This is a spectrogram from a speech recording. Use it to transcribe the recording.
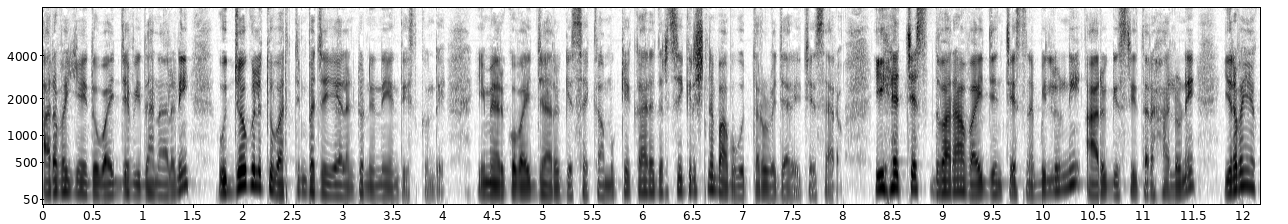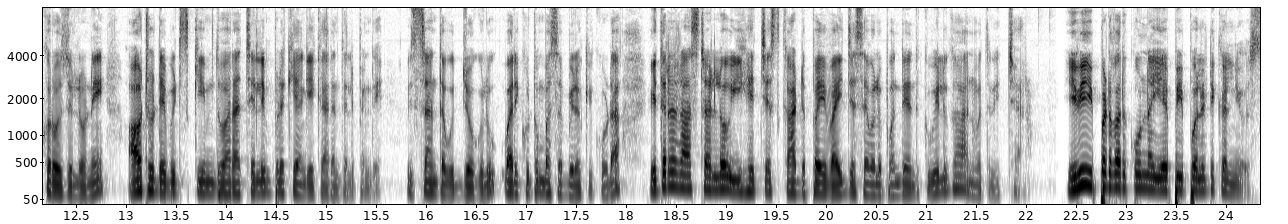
అరవై ఐదు వైద్య విధానాలని ఉద్యోగులకు వర్తింపజేయాలంటూ నిర్ణయం తీసుకుంది. ఈ మేరకు వైద్య ఆరోగ్య శాఖ ముఖ్య కార్యదర్శి కృష్ణబాబు ఉత్తర్వులు జారీ చేశారు. ఈహెచ్ఎస్ ద్వారా వైద్యం చేసిన బిల్లుల్ని ఆరోగ్యశ్రీ తరహాలోనే ఇరవై ఒక్క రోజుల్లోనే ఆటో డెబిట్ స్కీమ్ ద్వారా చెల్లింపులకి అంగీకారం తెలిపింది. విశ్రాంత ఉద్యోగులు వారి కుటుంబ సభ్యులు సభ్యులకి కూడా ఇతర రాష్ట్రాల్లో ఈహెచ్ఎస్ కార్డుపై వైద్య సేవలు పొందేందుకు వీలుగా అనుమతినిచ్చారు. ఇవి ఇప్పటివరకు ఉన్న ఏపీ పొలిటికల్ న్యూస్.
